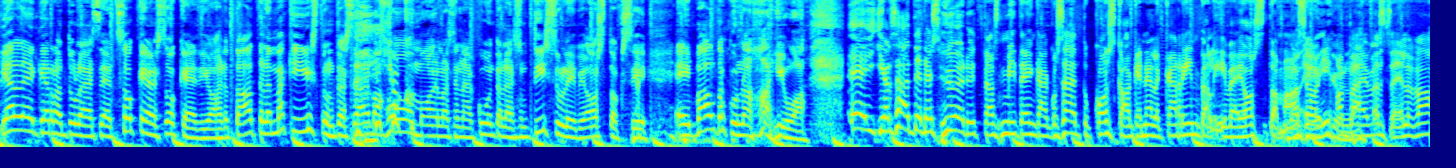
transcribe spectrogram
jälleen kerran tulee se, että sokea sokeet johdattaa. Ajattele, mäkin istun tässä aivan hoomoillasena ja kuuntelen sun tissuliiviostoksia. Ei valtakunnan hajua. Ei, ja sä et edes hyödyttäisi mitenkään, kun sä et tuu koskaan kenellekään rintaliivejä ostamaan. No se on en ihan kyllä. päivänselvää.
